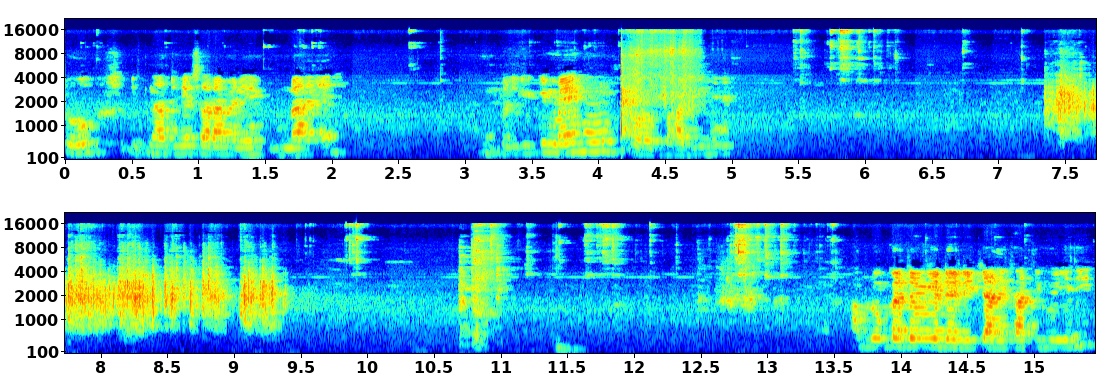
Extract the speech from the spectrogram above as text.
तो इतना ढेर सारा मैंने भुना है। क्योंकि मैं हूँ, और भाभी हैं। आप लोग कहते होंगे, डेली क्या दिखाती हूँ यही?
